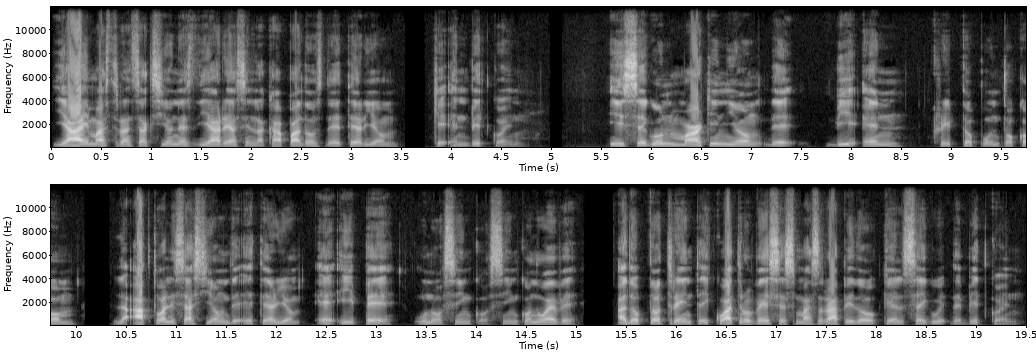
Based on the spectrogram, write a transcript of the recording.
ya hay más transacciones diarias en la capa 2 de Ethereum que en Bitcoin. Y según Martin Young de bncrypto.com, la actualización de Ethereum EIP 1559 adoptó 34 veces más rápido que el Segwit de Bitcoin,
